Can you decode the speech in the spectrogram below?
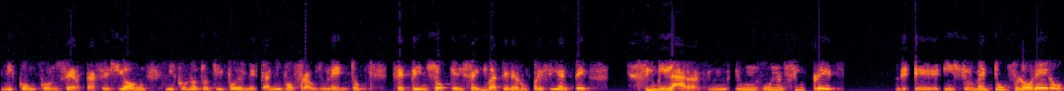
ni con concertación ni con otro tipo de mecanismo fraudulento, se pensó que se iba a tener un presidente similar, un simple eh, instrumento, un florero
